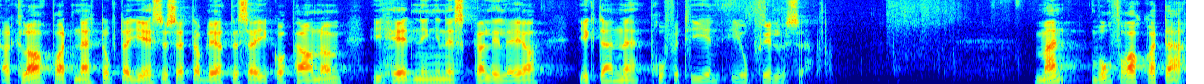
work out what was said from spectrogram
er klar på at nettopp da Jesus etablerte seg i Korpernum i hedningenes Galilea, gikk denne profetien i oppfyllelse. Men hvorfor akkurat der?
